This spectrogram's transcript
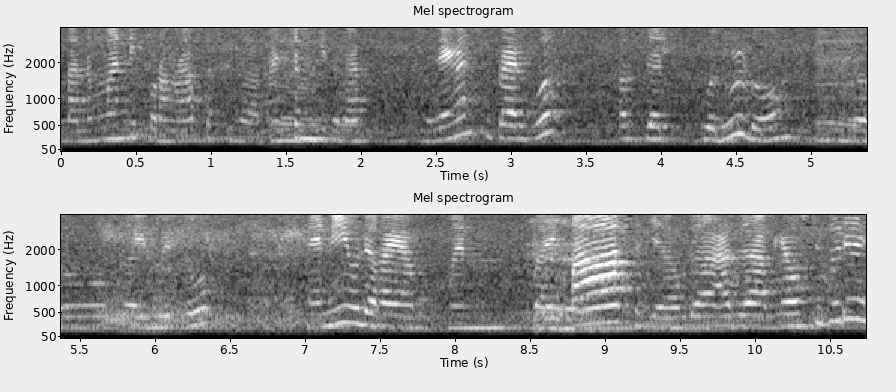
tanaman nih kurang rapet segala macem Hmm. gitu kan. Biasanya kan supplier gue harus dari gue dulu dong. Hmm. baru ke ibu itu ini udah kayak main bypass aja udah agak chaos juga deh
